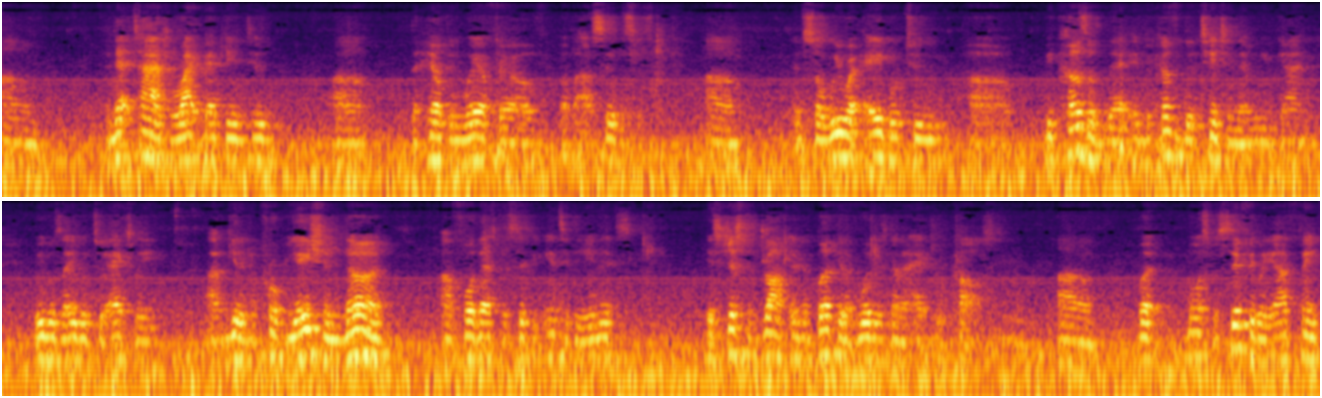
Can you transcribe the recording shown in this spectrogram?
Um, and that ties right back into, uh, the health and welfare of, of our citizens. Um, and so we were able to, uh, because of that and because of the attention that we've gotten, we was able to actually uh, get an appropriation done uh, for that specific entity, and it's it's just a drop in the bucket of what it's going to actually cost. Um, but more specifically, I think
